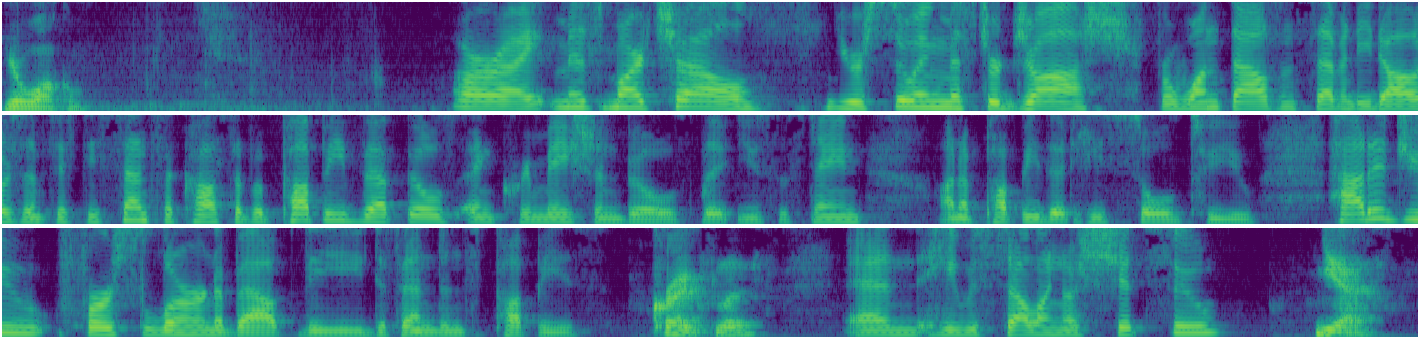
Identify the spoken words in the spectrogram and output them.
You're welcome. All right, Ms. Marchell, you're suing Mr. Josh for $1,070.50, a cost of a puppy, vet bills, and cremation bills that you sustained on a puppy that he sold to you. How did you first learn about the defendant's puppies? Craigslist. And he was selling a Shih Tzu? Yes.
